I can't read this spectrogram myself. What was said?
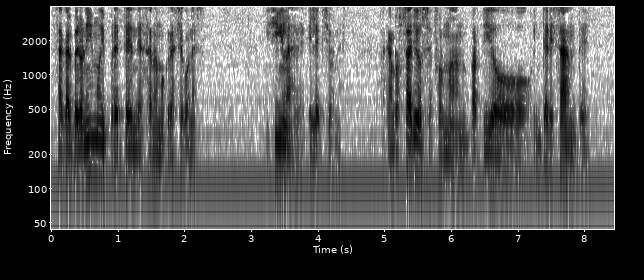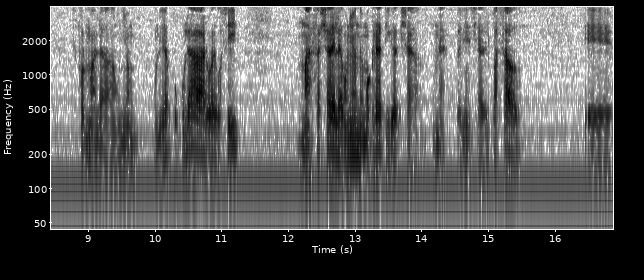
saca el peronismo y pretende hacer democracia con eso. Y siguen las elecciones. Acá en Rosario se forma un partido interesante, se forma la Unión Unidad Popular o algo así, más allá de la Unión Democrática, que ya una experiencia del pasado, eh,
